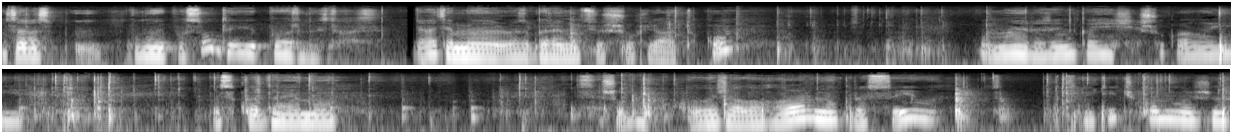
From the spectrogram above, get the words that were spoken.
Зараз помию посуду і повернусь до вас. Давайте ми розберемо цю шухлядку. У моя резинка, я ще шукала її. Поскладаємо все, щоб лежало гарно, красиво. Косметичку можна.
